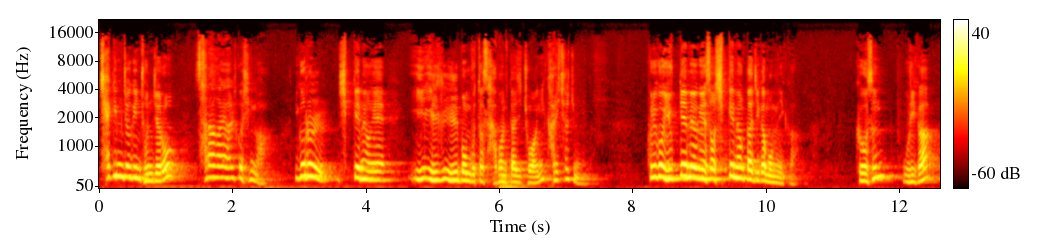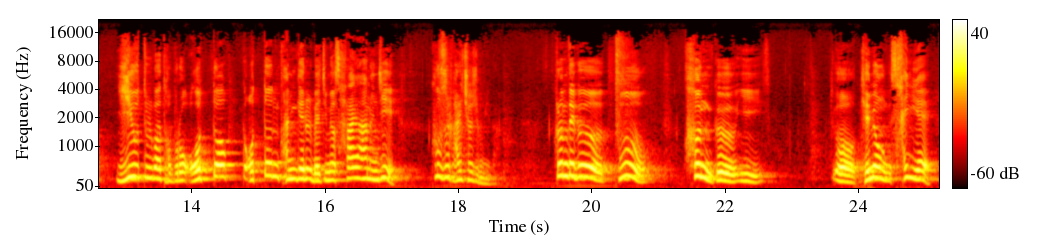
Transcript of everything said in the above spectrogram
책임적인 존재로 살아가야 할 것인가? 이거를 10계명의 1번부터 4번까지 조항이 가르쳐 줍니다. 그리고 6계명에서 10계명까지가 뭡니까? 그것은 우리가 이웃들과 더불어 어떤, 어떤 관계를 맺으며 살아야 하는지 그것을 가르쳐 줍니다. 그런데 그 두 큰 그이 어, 계명 사이에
